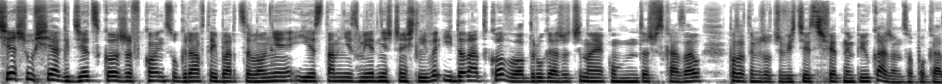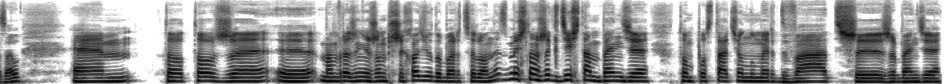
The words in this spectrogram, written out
cieszył się jak dziecko, że w końcu gra w tej Barcelonie i jest tam niezmiernie szczęśliwy. I dodatkowo druga rzecz, na jaką bym też wskazał, poza tym, że oczywiście jest świetnym piłkarzem, co pokazał, um, to to, że y, mam wrażenie, że on przychodził do Barcelony z myślą, że gdzieś tam będzie tą postacią numer dwa, trzy, że będzie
